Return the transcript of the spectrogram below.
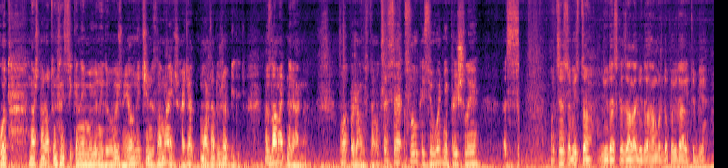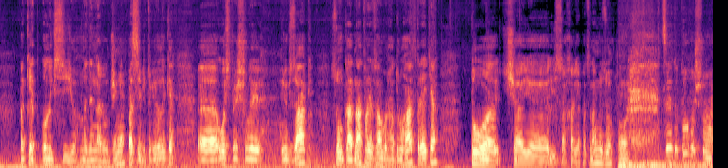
От наш народ він настільки неймовірний дивовижний, його нічим не зламаєш, хоча можна дуже обідати. Ну зламати нереально. От, пожалуйста, оце все сумки сьогодні прийшли з. Оце особисто Люда сказала, Люда Гамбур доповідаю тобі. Пакет Олексію на день народження. Спасибі тобі велике. Е, ось прийшли рюкзак, сумка одна твоя з Гамбурга, друга, третя. То чай е, і сахар я пацанам везу. Це до того, що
